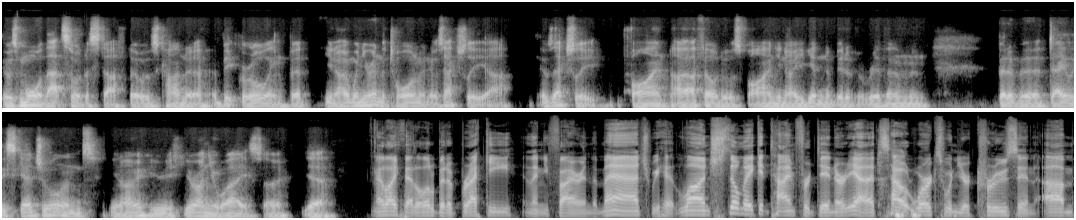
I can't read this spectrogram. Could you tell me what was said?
it was more that sort of stuff that was kind of a bit grueling. But you know, when you're in the tournament, it was actually uh it was actually fine. I, I felt it was fine. You know, you're getting a bit of a rhythm and a bit of a daily schedule, and you know, you, you're on your way. So yeah. I like that. A little bit of brekkie, and then you fire in the match. We hit lunch, still make it time for dinner. Yeah, that's how it works when you're cruising. Um,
